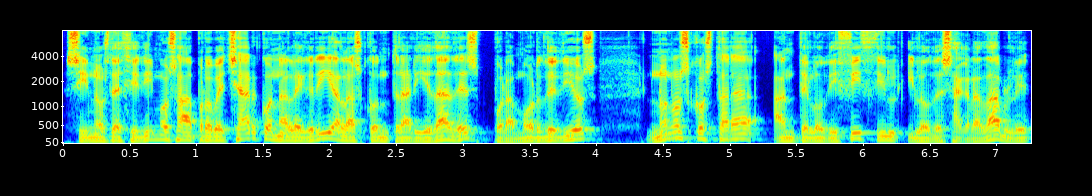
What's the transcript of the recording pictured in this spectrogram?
si nos decidimos a aprovechar con alegría las contrariedades, por amor de Dios, no nos costará, ante lo difícil y lo desagradable,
